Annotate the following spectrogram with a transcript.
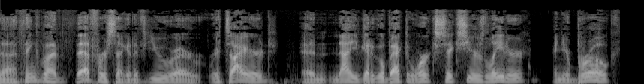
uh, think about that for a second. If you are retired and now you've got to go back to work six years later and you're broke,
